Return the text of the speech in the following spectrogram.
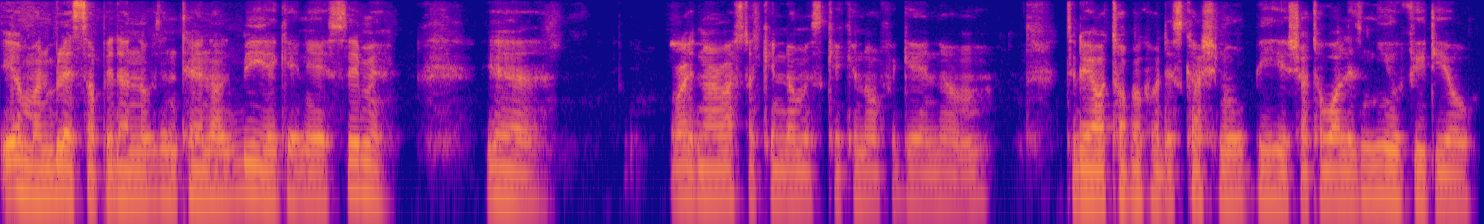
Yeah, man, bless up it and was internal B again. Yeah, see me. Yeah, right now Rasta Kingdom is kicking off again. Um, today our topic of discussion will be Shatta Wale's new video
